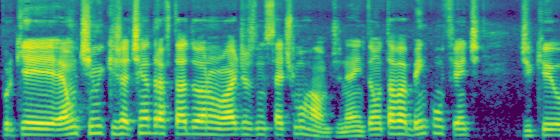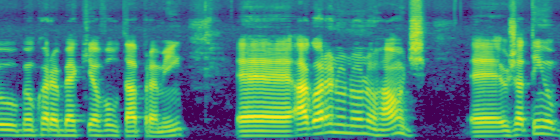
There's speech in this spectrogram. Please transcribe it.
porque é um time que já tinha draftado o Aaron Rodgers no sétimo round, né? Então eu estava bem confiante de que o meu quarterback ia voltar para mim. É, agora no nono round, é, eu já tenho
